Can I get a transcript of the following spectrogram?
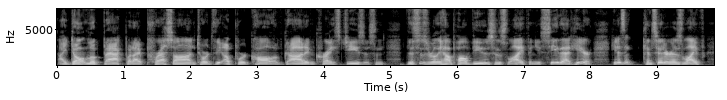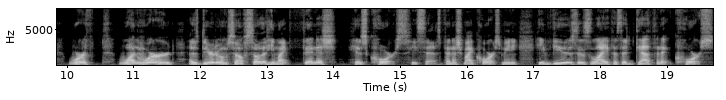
I don't look back, but I press on towards the upward call of God in Christ Jesus. And this is really how Paul views his life. And you see that here. He doesn't consider his life worth one word as dear to himself so that he might finish his course, he says. Finish my course, meaning he views his life as a definite course,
